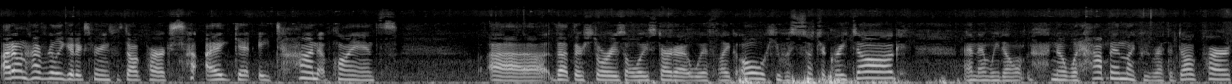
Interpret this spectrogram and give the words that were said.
I don't have really good experience with dog parks. I get a ton of clients uh, that their stories always start out with like, oh, he was such a great dog. And then we don't know what happened. Like we were at the dog park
